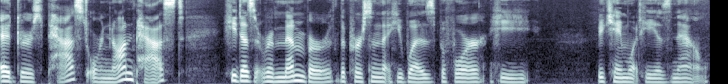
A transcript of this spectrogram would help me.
Edgar's past or non past. He doesn't remember the person that he was before he became what he is now.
